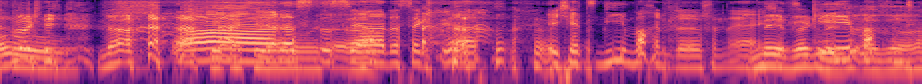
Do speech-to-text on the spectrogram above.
Oh. Wirklich, ne? Ah, wieder das, das, ja, das hätte ja, ich hätte es nie machen dürfen. Ey. Nee, wirklich. Also,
